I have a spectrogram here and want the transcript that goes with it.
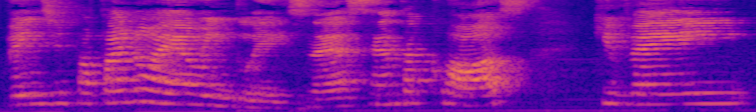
vem de Papai Noel em inglês, né? Santa Claus, que vem,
